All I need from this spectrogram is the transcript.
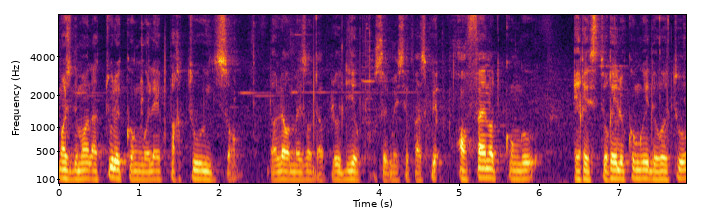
Moi, je demande à tous les Congolais, partout où ils sont, dans leur maison, d'applaudir pour ce monsieur, parce que enfin notre Congo est restauré, le Congo est de retour,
